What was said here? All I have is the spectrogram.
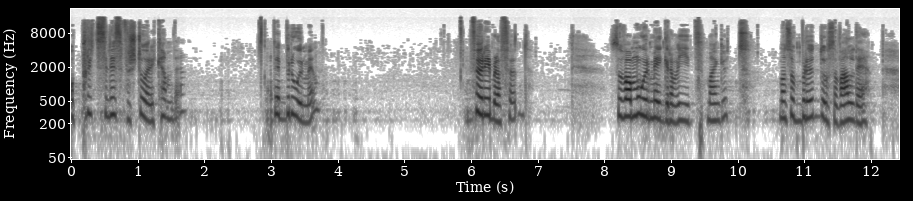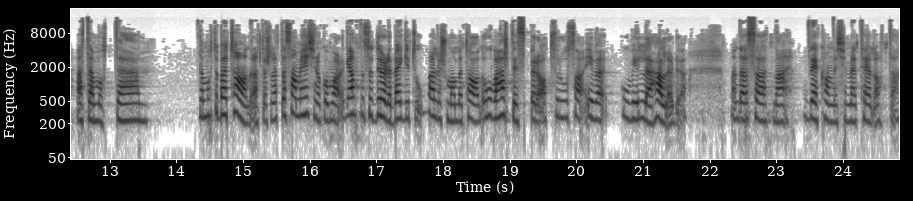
Og plutselig så forstår jeg hvem det er. Det er bror min. Før jeg ble født, så var mor mi gravid med en gutt. Men så blødde hun så veldig at jeg måtte, de måtte bare ta han rett og slett. De sa vi har ikke noe valg. Enten så dør det begge to, eller så må vi ta det. Hun var helt desperat, for hun, sa, hun ville heller dø. Men de sa at nei, det kan ikke vi tillate.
